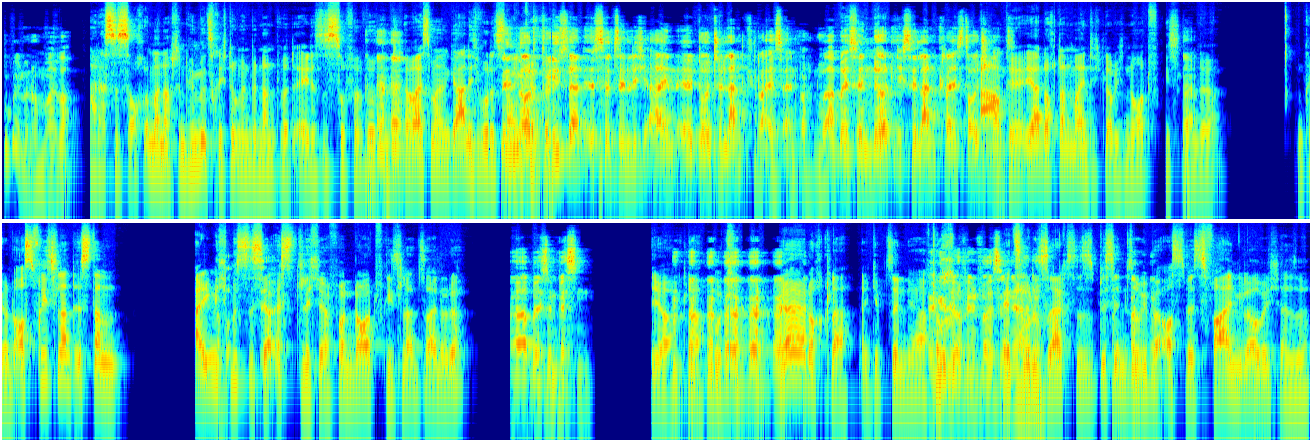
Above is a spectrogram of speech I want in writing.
Googeln wir doch mal, wa? Ah, dass es auch immer nach den Himmelsrichtungen benannt wird, ey, das ist so verwirrend. da weiß man gar nicht, wo das Nee, sein könnte. Nordfriesland ist tatsächlich ein äh, deutscher Landkreis einfach nur, aber es ist der nördlichste Landkreis Deutschlands. Ah, okay. Ja, doch, dann meinte ich, glaube ich, Nordfriesland, ja. Okay, und Ostfriesland ist dann. Eigentlich Aber- müsste es ja östlicher von Nordfriesland sein, oder? Ja, aber es ist im Westen. Ja, klar, gut. ja, ja, doch, klar. Ergibt Sinn, ja. Da gibt es Doch. auf jeden Fall Sinn. Jetzt, ja, wo du doch. sagst, das ist ein bisschen so wie bei Ostwestfalen, glaube ich. Also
